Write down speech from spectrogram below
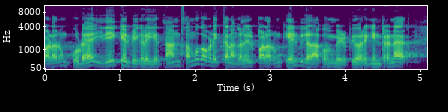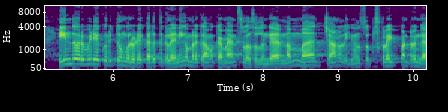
பலரும் கூட இதே கேள்விகளைத்தான் சமூக வலைத்தளங்களில் பலரும் கேள்விகளாகவும் எழுப்பி வருகின்றனர். இந்த ஒரு வீடியோ குறித்து உங்களுடைய கருத்துக்களை நீங்கள் மறக்காமல் கமெண்ட்ஸில் சொல்லுங்கள் நம்ம சேனலையும் சப்ஸ்கிரைப் பண்ணுறங்க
